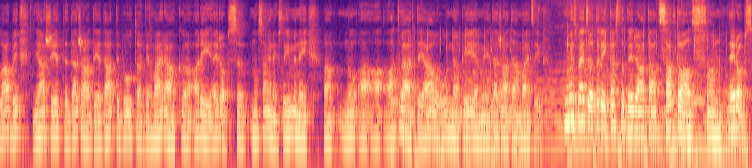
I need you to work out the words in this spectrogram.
labi, ja šie dažādie dati būtu ar vien vairāk arī Eiropas nu, Savienības līmenī nu, atvērti ja, un pieejami dažādām vajadzībām. Nu, visbeidzot, arī kas ir tādas aktuālas um, Eiropas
